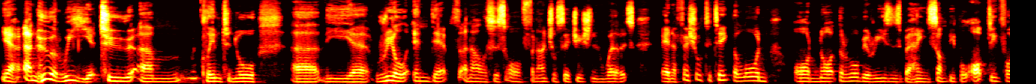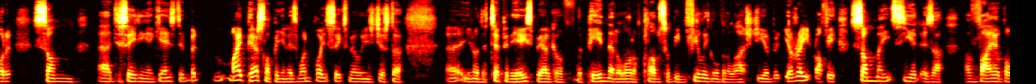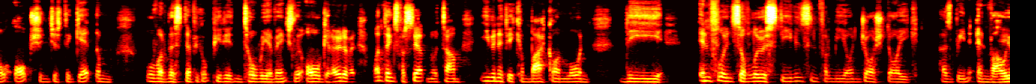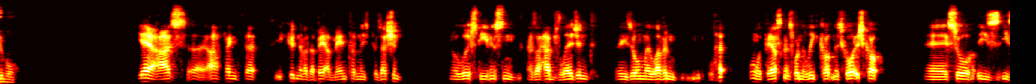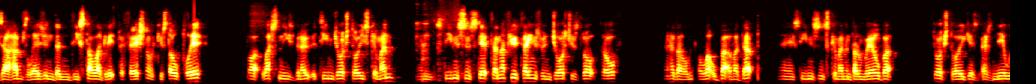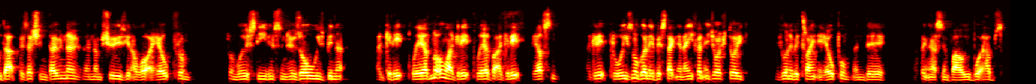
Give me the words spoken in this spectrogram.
Yeah, and who are we to um, claim to know uh, the uh, real in depth analysis of financial situation and whether it's beneficial to take the loan or not? There will be reasons behind some people opting for it, some uh, deciding against it. But my personal opinion is 1.6 million is just a, uh, you know, the tip of the iceberg of the pain that a lot of clubs have been feeling over the last year. But you're right, Roughie. Some might see it as a, a viable option just to get them over this difficult period until we eventually all get out of it. One thing's for certain, though, Tam, even if he come back on loan, the influence of Lewis Stevenson for me on Josh Doig has been invaluable. Yeah, it has. Uh, I think that he couldn't have had a better mentor in his position. You know, Lewis Stevenson is a Hibs legend. He's only living, only person that's won the League Cup and the Scottish Cup. Uh, so he's he's a Hibs legend and he's still a great professional. He can still play. But listen, he's been out the team. Josh Doig's come in, and Stevenson stepped in a few times when Josh has dropped off and had a, a little bit of a dip. Uh, Stevenson's come in and done well, but Josh Doig has, has, nailed that position down now, and I'm sure he's getting a lot of help from from Lewis Stevenson, who's always been a, a great player, not only a great player but a great person, a great pro. He's not going to be sticking a knife into Josh Doig. He's going to be trying to help him, and uh, I think that's invaluable at Hibs.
